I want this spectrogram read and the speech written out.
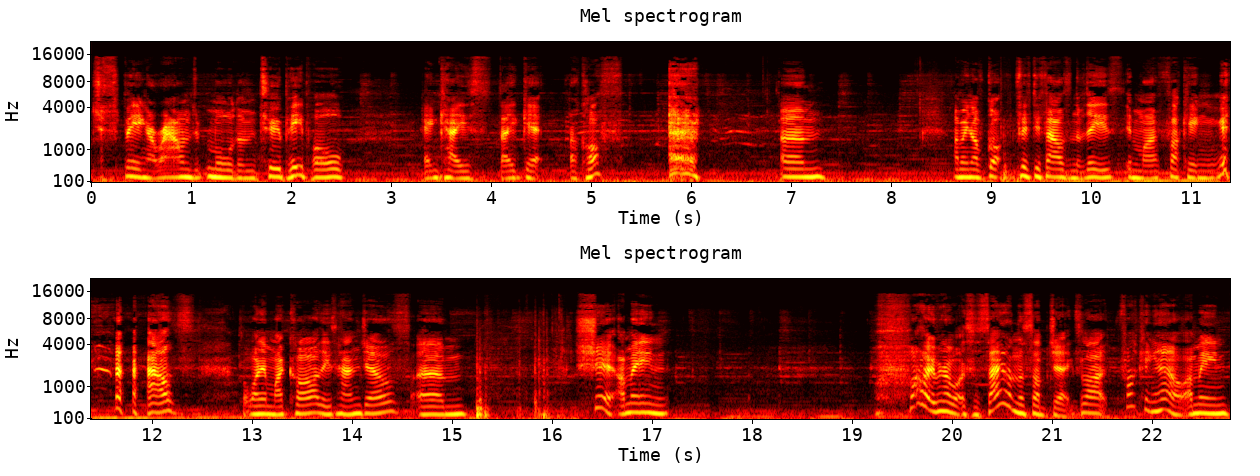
just being around more than two people in case they get a cough. um, I mean, I've got 50,000 of these in my fucking house. Got one in my car, these hand gels. Um, shit, I mean, I don't even know what to say on the subject. Like, fucking hell. I mean,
